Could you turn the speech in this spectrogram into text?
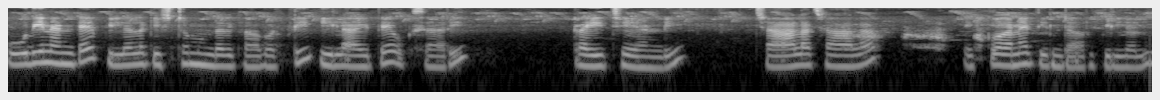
పుదీనా అంటే పిల్లలకి ఇష్టం ఉండదు కాబట్టి ఇలా అయితే ఒకసారి ట్రై చేయండి. చాలా చాలా ఎక్కువగానే తింటారు పిల్లలు.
